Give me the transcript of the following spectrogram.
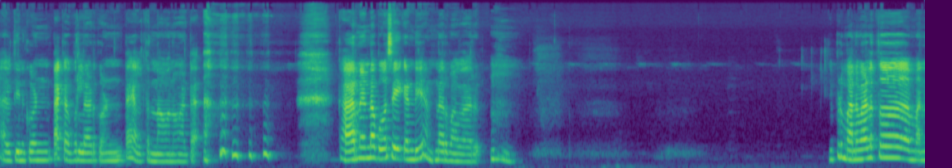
అవి తినుకుంటా కబుర్లు ఆడుకుంటా వెళ్తున్నాం అనమాట కారు నిండా పోసేయకండి అంటున్నారు మా వారు. ఇప్పుడు మన వాళ్ళతో మన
